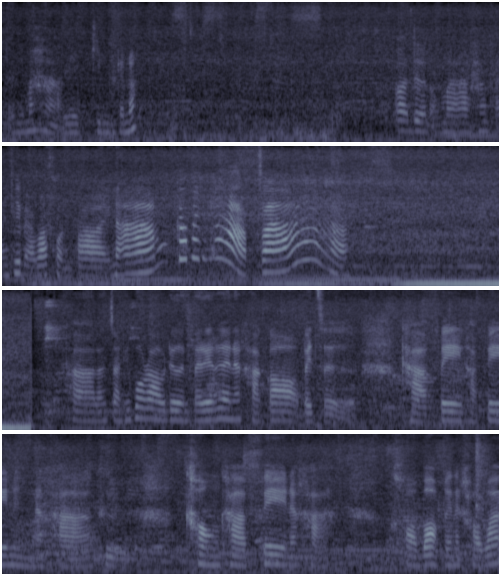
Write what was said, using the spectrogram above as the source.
เดี๋ยวนี้มาหาอะไรกินกันเนาะก็เดินออกมาทั้งทั้งที่แบบว่าฝนปล่อยน้ำก็ไม่ได้อาบจ้า คะ หลังจากที่พวกเราเดินไปเรื่อยๆนะคะ ก็ไปเจอคาเฟ่คาเฟ่หนึ่งนะคะ คือคองคาเฟ่นะคะ ขอบอกเลยนะคะว่า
